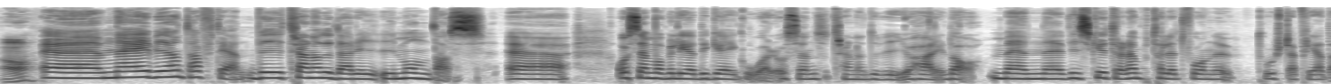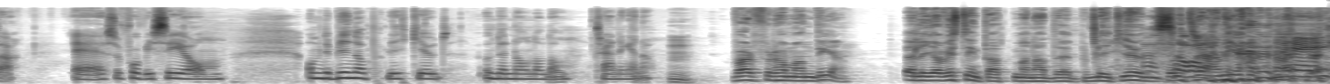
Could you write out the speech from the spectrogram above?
Ja. Eh, nej, vi har inte haft det än. Vi tränade där i, i måndags. Eh, och sen var vi lediga igår och sen så tränade vi ju här idag. Men eh, vi ska ju träna på Tele2 nu, torsdag, fredag. Eh, så får vi se om, om det blir något publikljud under någon av de träningarna. Varför har man det? Eller jag visste inte att man hade publikljud Alltså, på träningar. nej,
